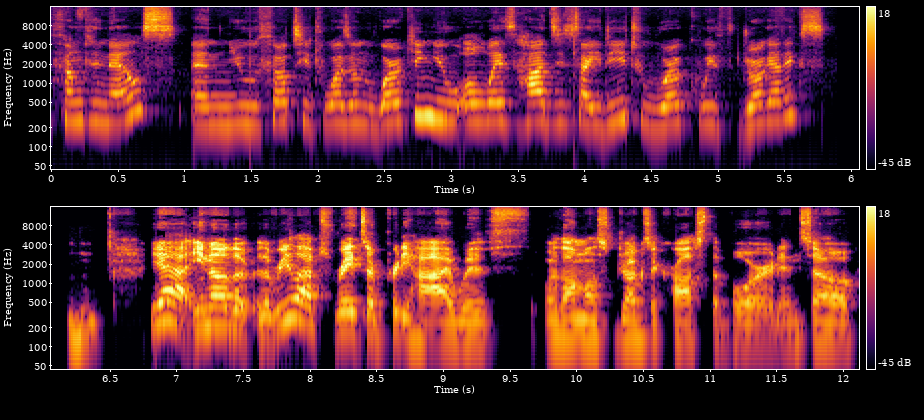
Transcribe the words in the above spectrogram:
something else and you thought it wasn't working. You always had this idea to work with drug addicts Mm-hmm. Yeah, you know the, the relapse rates are pretty high with with almost drugs across the board, and so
